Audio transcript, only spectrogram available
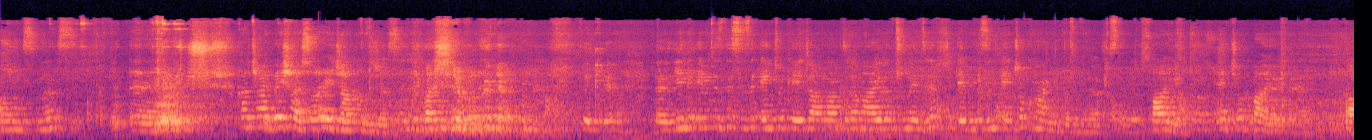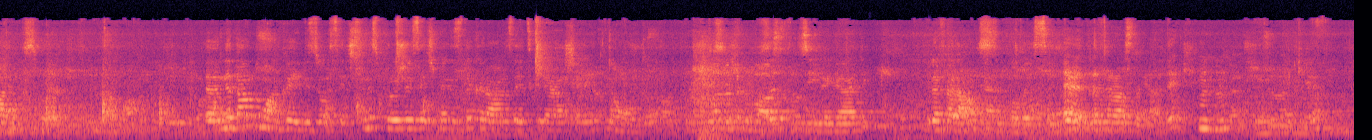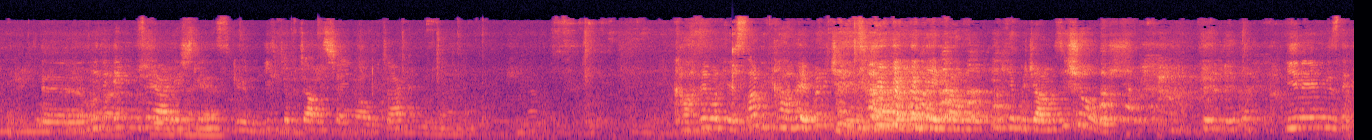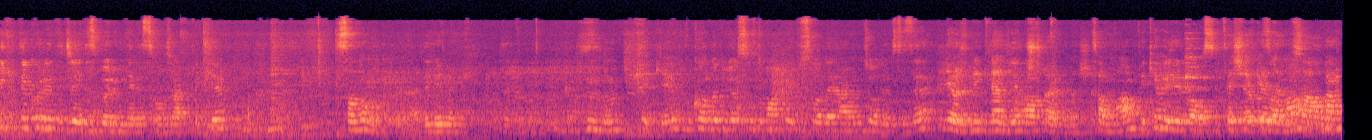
heyecanlı mısınız? Ee, üç, kaç ay, beş ay sonra heyecanlanacağız. Hadi başlayalım. Peki. Ee, yeni evinizde sizi en çok heyecanlandıran ayrıntı nedir? Evinizin en çok hangi bölümünü seviyorsunuz? Banyo. En çok banyoyla yani. Banyo kısmı. Tamam. Ee, neden Duman Kaya Vizyonu seçtiniz? Projeyi seçmenizde kararınızı etkileyen şey ne oldu? Seçim vasıtasıyla geldik. Referans dolayısıyla. Evet, referansla geldik. Hı hı. Peki. Yerleştiğiniz gün ilk yapacağınız şey ne olacak? Kahve makinesinden bir kahve yapar içeriz. İlk, ilk yapacağımız iş olur. Peki. Yeni evinizde ilk dekor edeceğiniz bölüm neresi olacak peki? Salon olur herhalde, yemek. Hı hı. Peki. Bu konuda biliyorsunuz Duman Kaya Pusula da yardımcı oluyor size. Biliyoruz, Bilgi bilgilendirmiştik arkadaşlar. Tamam. Peki hayırlı olsun. Teşekkür ederim, sağ olun. Ben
